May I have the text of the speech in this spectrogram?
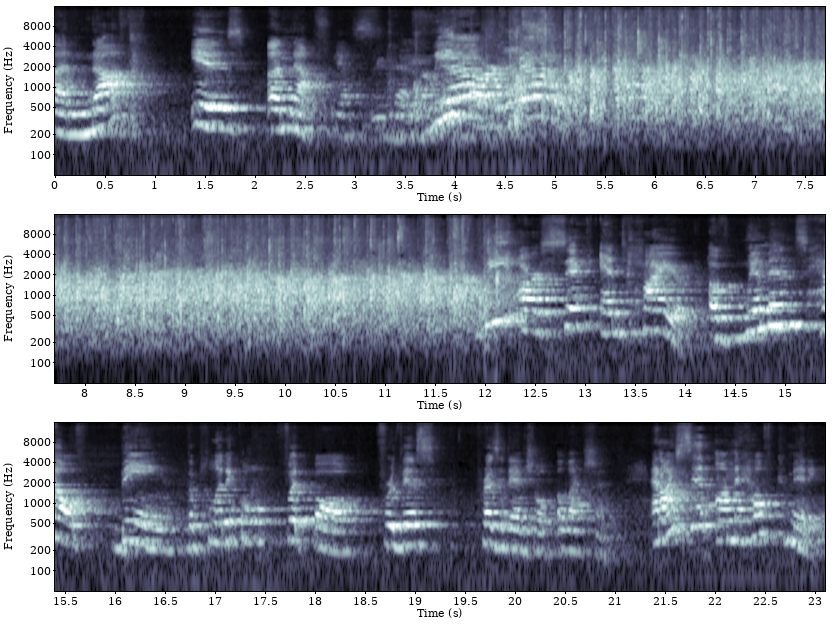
enough is enough. Yes. We Yes, are yes. We are sick and tired of women's health being the political football for this presidential election. And I sit on the health committee,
